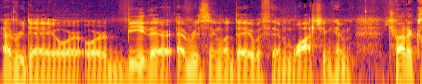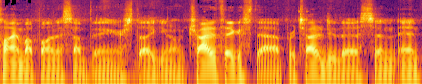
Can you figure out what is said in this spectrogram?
every day, or or be there every single day with him, watching him try to climb up onto something, or like you know, try to take a step, or try to do this, and and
